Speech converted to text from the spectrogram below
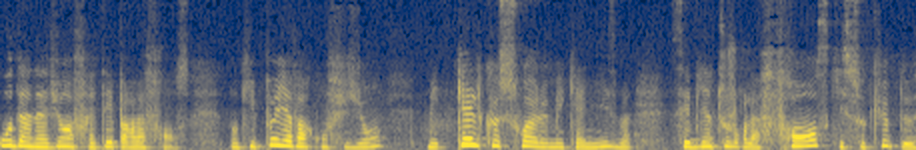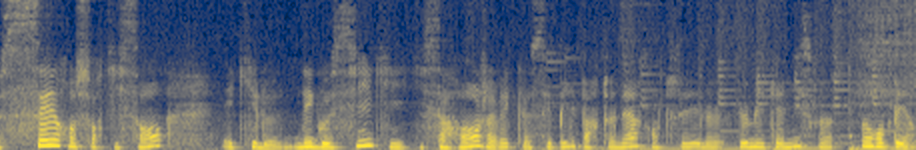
ou d'un avion affrété par la France. Donc il peut y avoir confusion, mais quel que soit le mécanisme, c'est bien toujours la France qui s'occupe de ses ressortissants et qui le négocie, qui, s'arrange avec ses pays partenaires quand c'est le mécanisme européen.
